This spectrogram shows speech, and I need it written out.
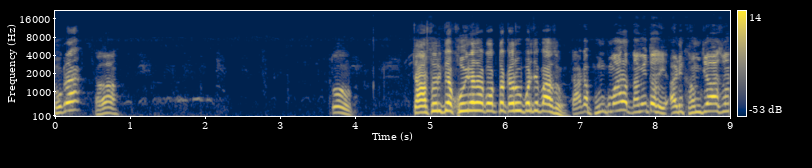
છોકરા? હા. તો ચારસો રૂપિયા ખોઈ રહ્યા કોક તો કરવું પડશે પાછું. કાકા ફૂંક મારો તમે તો અડી ખમ જવા છો.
